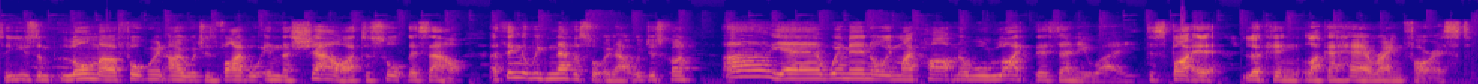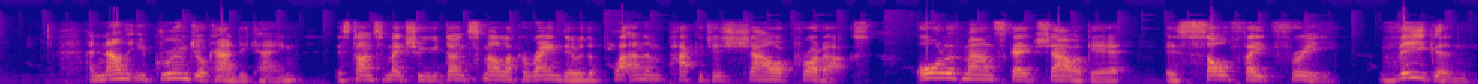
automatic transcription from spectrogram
So use the Lawnmower 4.0, which is viable in the shower, to sort this out. A thing that we've never sorted out. We've just gone, oh yeah, women or my partner will like this anyway, despite it looking like a hair rainforest. And now that you've groomed your candy cane, it's time to make sure you don't smell like a reindeer with the Platinum Packages shower products. All of Manscaped shower gear is sulfate free, vegan,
